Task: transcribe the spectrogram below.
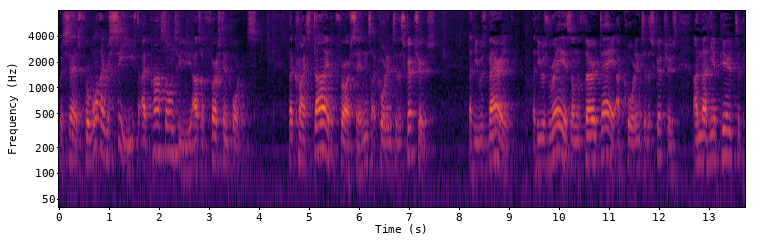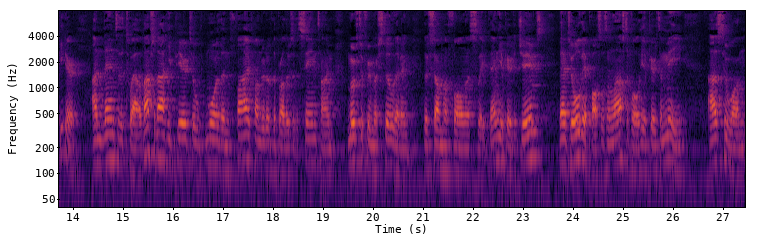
which says, For what I received, I passed on to you as of first importance that Christ died for our sins according to the Scriptures, that he was buried, that he was raised on the third day according to the Scriptures, and that he appeared to Peter and then to the twelve. After that, he appeared to more than 500 of the brothers at the same time, most of whom are still living, though some have fallen asleep. Then he appeared to James, then to all the apostles, and last of all, he appeared to me as to one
